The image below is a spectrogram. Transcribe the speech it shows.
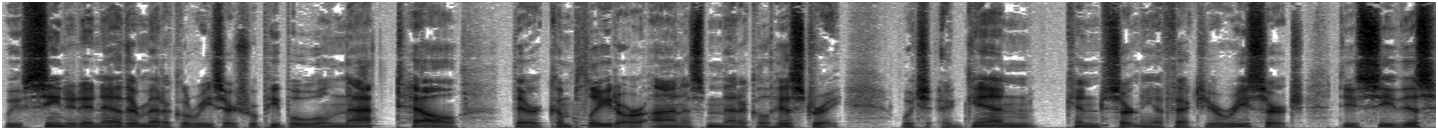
we've seen it in other medical research where people will not tell their complete or honest medical history, which again can certainly affect your research. Do you see this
